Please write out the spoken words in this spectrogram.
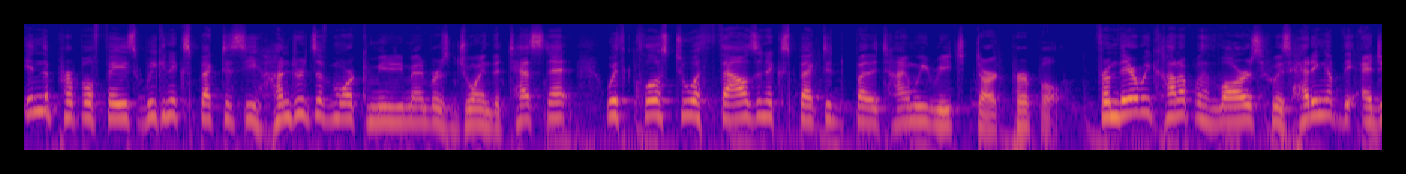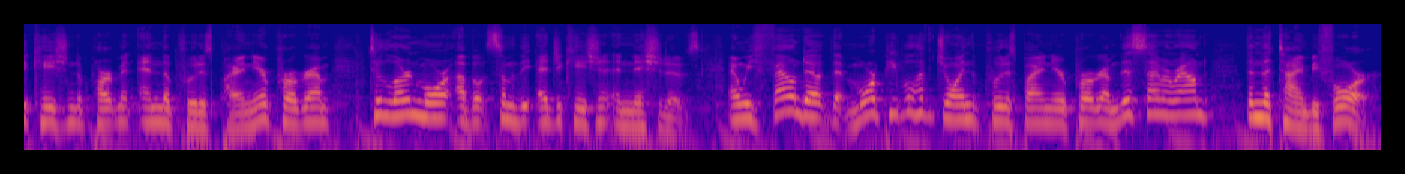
In the purple phase, we can expect to see hundreds of more community members join the testnet, with close to a thousand expected by the time we reach dark purple. From there, we caught up with Lars, who is heading up the education department and the Plutus Pioneer program, to learn more about some of the education initiatives. And we found out that more people have joined the Plutus Pioneer program this time around than the time before.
